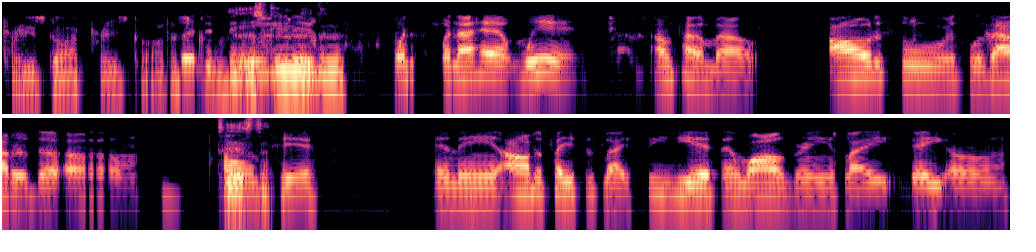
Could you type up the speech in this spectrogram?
Praise God, praise God. That's But good. that's good. yeah. when when I had went, I'm talking about all the stores was out of the um Testing. home test, and then all the places like CVS and Walgreens, like they um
